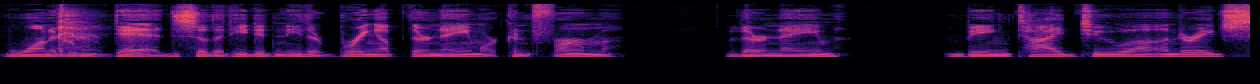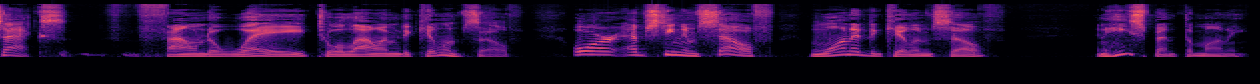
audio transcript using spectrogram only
wanted him dead so that he didn't either bring up their name or confirm their name being tied to uh, underage sex found a way to allow him to kill himself. Or Epstein himself wanted to kill himself and he spent the money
